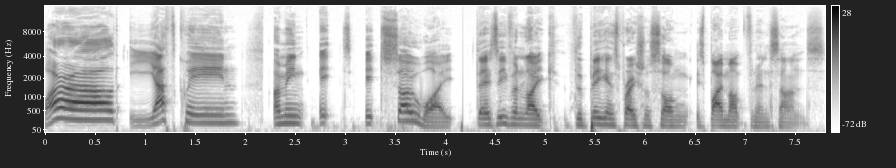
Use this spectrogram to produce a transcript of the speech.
world. Yes, queen. I mean, it's it's so white. There's even like the big inspirational song is by Mumford and Sons.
